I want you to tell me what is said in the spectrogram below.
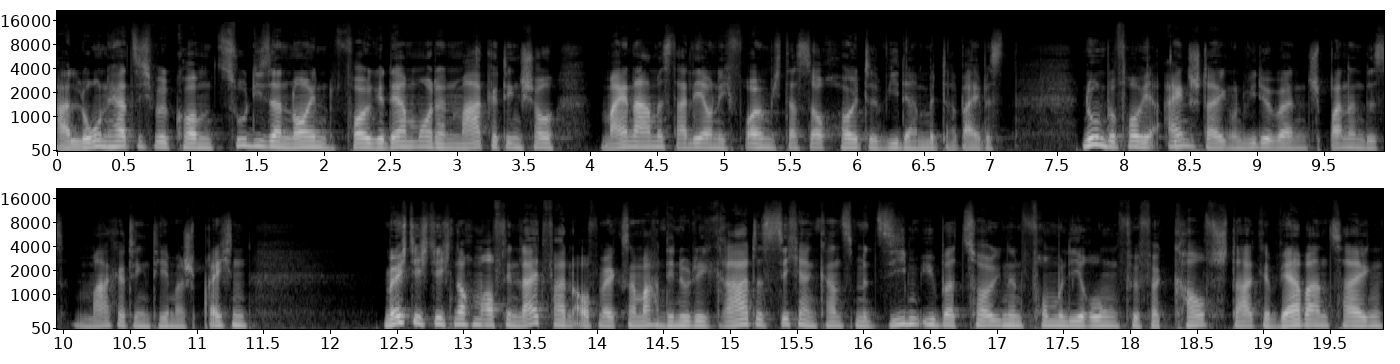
Hallo und herzlich willkommen zu dieser neuen Folge der Modern Marketing Show. Mein Name ist Alia und ich freue mich, dass du auch heute wieder mit dabei bist. Nun, bevor wir einsteigen und wieder über ein spannendes Marketing-Thema sprechen, möchte ich dich nochmal auf den Leitfaden aufmerksam machen, den du dir gratis sichern kannst mit sieben überzeugenden Formulierungen für verkaufsstarke Werbeanzeigen,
